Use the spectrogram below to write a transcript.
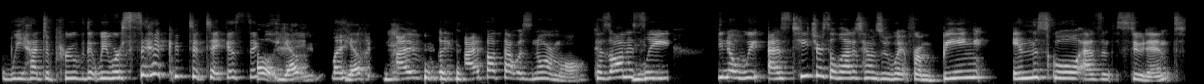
we had to prove that we were sick to take a sick oh yep like yep i like i thought that was normal because honestly. you know we as teachers a lot of times we went from being in the school as a student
